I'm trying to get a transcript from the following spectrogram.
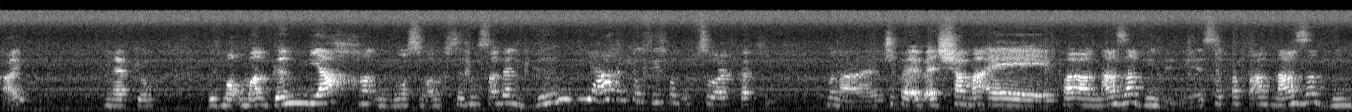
cai. Né? Porque eu fiz uma, uma gambiarra. Nossa, mano, vocês não sabem a gambiarra que eu fiz pra o celular ficar aqui. Mano, é, tipo, é, é chamar. É pra NASA vir. Esse é pra, pra NASA vir.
